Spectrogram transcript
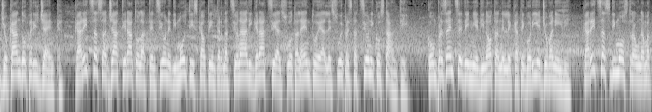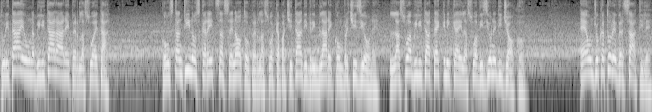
Giocando per il Genk, Carezzas ha già attirato l'attenzione di molti scout internazionali grazie al suo talento e alle sue prestazioni costanti. Con presenze degne di nota nelle categorie giovanili, Carezzas dimostra una maturità e un'abilità rare per la sua età. Constantino Scarezzas è noto per la sua capacità di dribblare con precisione, la sua abilità tecnica e la sua visione di gioco. È un giocatore versatile,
